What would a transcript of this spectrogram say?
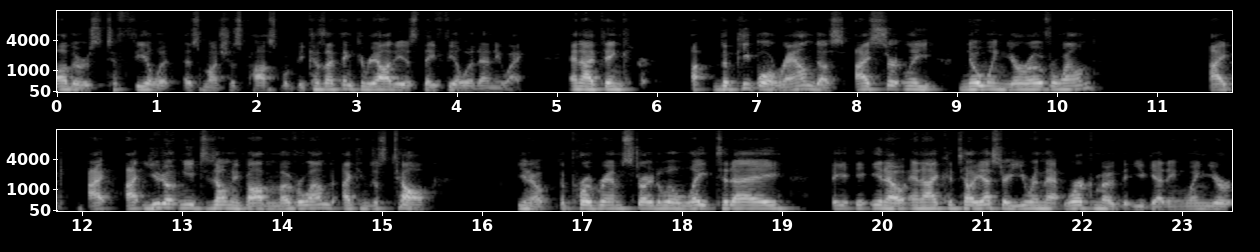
others to feel it as much as possible. Because I think the reality is they feel it anyway. And I think uh, the people around us, I certainly know when you're overwhelmed. I, I, I, you don't need to tell me, Bob, I'm overwhelmed. I can just tell, you know, the program started a little late today you know, and I could tell yesterday you were in that work mode that you're getting when you're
